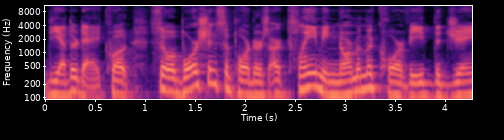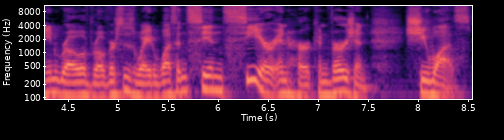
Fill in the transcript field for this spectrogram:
the other day, quote, so abortion supporters are claiming Norma McCorvey, the Jane Roe of Roe versus Wade, wasn't sincere in her conversion. She was.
